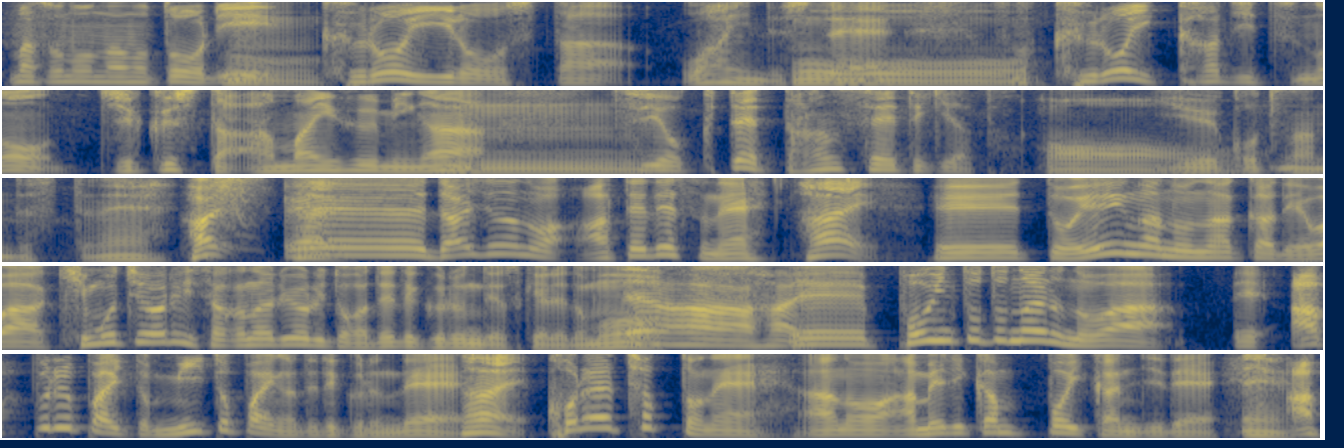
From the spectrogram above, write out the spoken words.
まあその名の通りうん。黒い色をしたワインでしてその黒い果実の熟した甘い風味が強くて男性的だといいうことなんですってね。はい、えー大事なのは当てですね。はい。えーっと映画の中では気持ち悪い魚料理とか出てくるんですけれども、はい。えーポイントとなるのはえアップルパイとミートパイが出てくるんで、はい。これはちょっとねあのアメリカンっぽい感じで、ええ。アッ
